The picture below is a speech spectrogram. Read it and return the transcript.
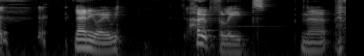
anyway, we hopefully no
